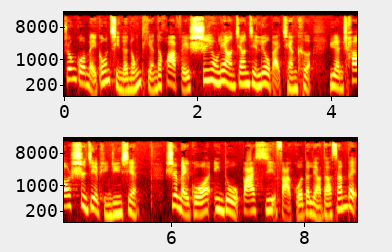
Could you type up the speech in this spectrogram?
中国每公顷的农田的化肥施用量将近六百千克，远超世界平均线。是美国、印度、巴西、法国的两到三倍。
